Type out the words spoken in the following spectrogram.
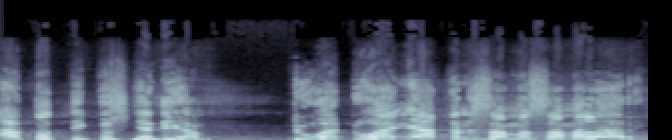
atau tikusnya diam. Dua-duanya akan sama-sama lari.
